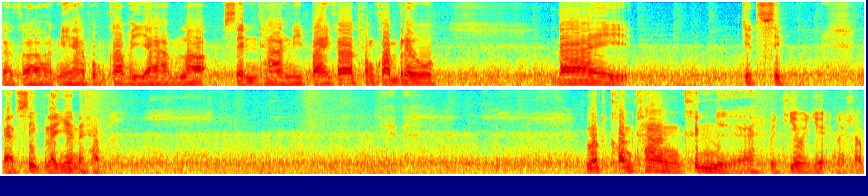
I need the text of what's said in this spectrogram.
แล้วก็เนี่ยครับผมก็พยายามเลาะเส้นทางนี้ไปก็ทำความเร็วได้ 70 80 อะไรเงี้ยนะครับ รถค่อนข้างขึ้นเหนือไปเที่ยวเยอะนะครับ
